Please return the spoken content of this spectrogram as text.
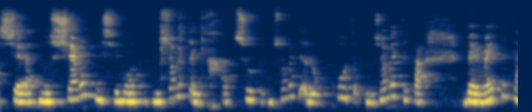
שאת נושמת נשימות, את נושמת את ההתחדשות, את נושמת אלוקות, את נושמת באמת את ה...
